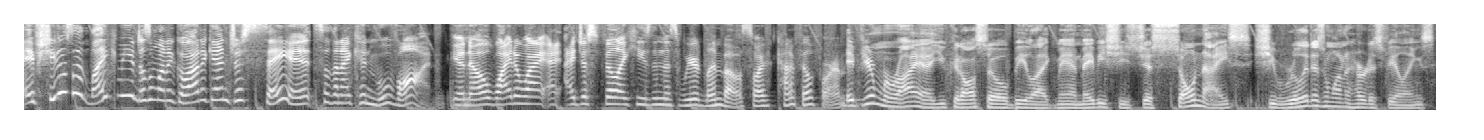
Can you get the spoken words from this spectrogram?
if she doesn't like me and doesn't want to go out again, just say it so then I can move on. You know, why do I? I, I just feel like he's in this weird limbo. So I kind of feel for him. If you're Mariah, you could also be like, man, maybe she's just so nice. She really doesn't want to hurt his feelings.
